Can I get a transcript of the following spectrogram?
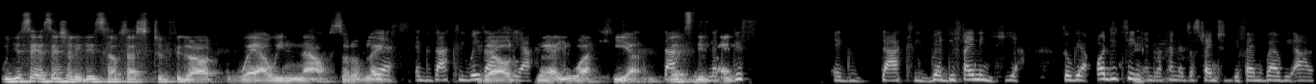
would you say essentially this helps us to figure out where are we now sort of like yes exactly. Where's are here. where you are here. Exactly. let's define like this exactly. We're defining here so we are auditing and we're kind of just trying to define where we are.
